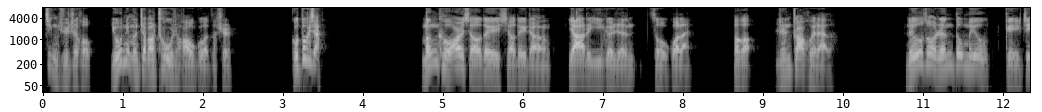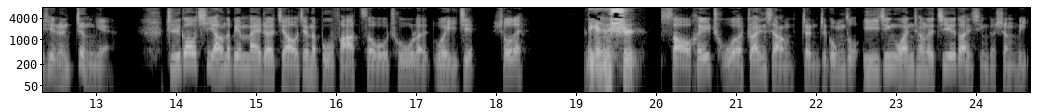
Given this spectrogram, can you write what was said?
进去之后，有你们这帮畜生好果子吃！给我蹲下！门口二小队小队长押着一个人走过来，报告人抓回来了。刘作人都没有给这些人正眼，趾高气扬的便迈着矫健的步伐走出了违建。收队，连氏扫黑除恶专项整治工作已经完成了阶段性的胜利。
